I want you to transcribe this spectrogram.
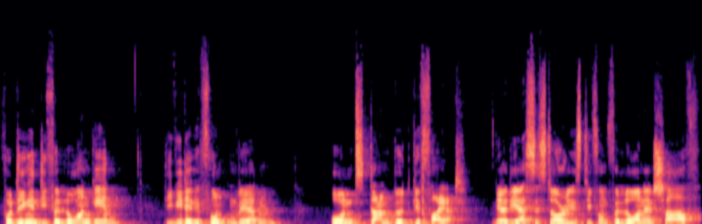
von Dingen, die verloren gehen, die wieder gefunden werden und dann wird gefeiert. Ja, die erste Story ist die vom verlorenen Schaf.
